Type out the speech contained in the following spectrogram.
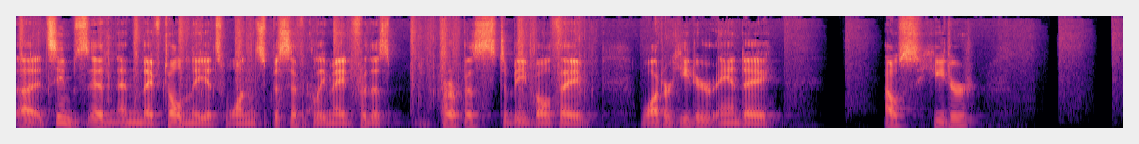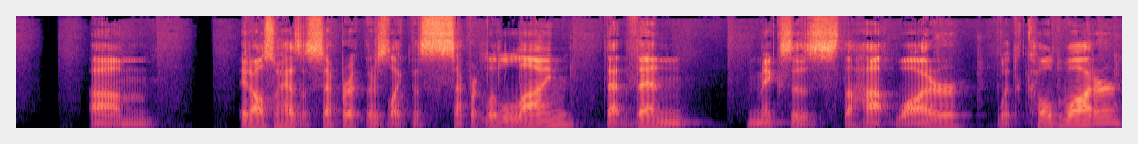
Uh, it seems, and, and, they've told me it's one specifically made for this purpose to be both a water heater and a house heater. Um, it also has a separate. There's like this separate little line that then mixes the hot water with cold water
